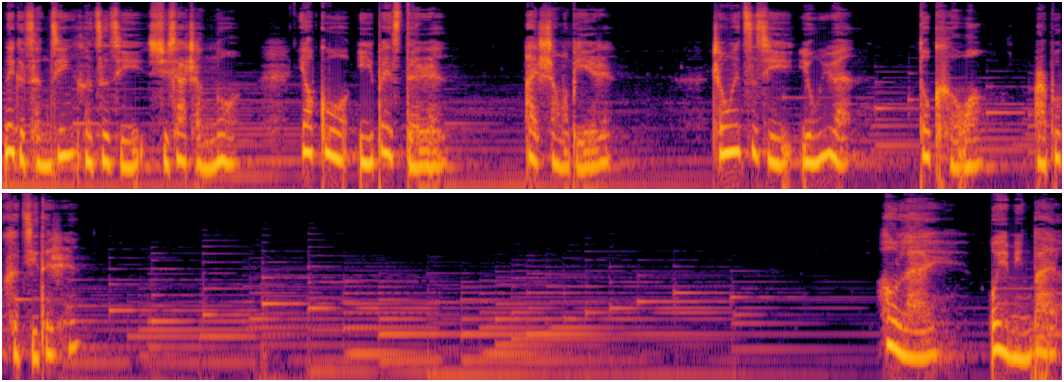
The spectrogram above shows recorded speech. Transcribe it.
那个曾经和自己许下承诺要过一辈子的人，爱上了别人，成为自己永远都渴望而不可及的人。后来我也明白了，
